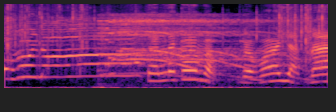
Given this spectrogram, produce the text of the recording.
งเลยนะ ตอนแรกก็แบบแบบว่าอยากได้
